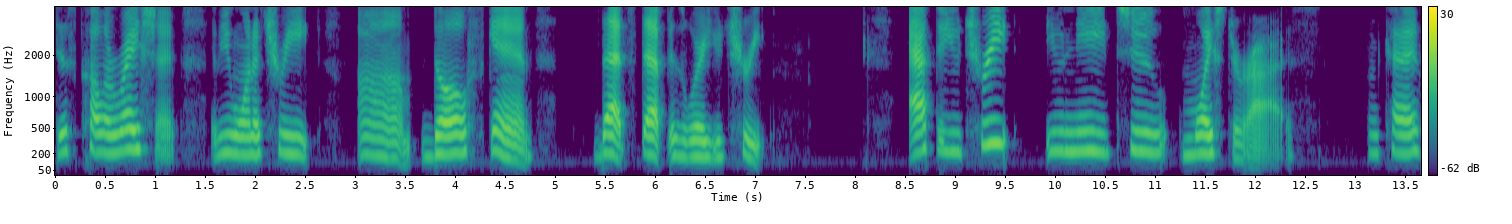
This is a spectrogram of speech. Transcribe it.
discoloration, if you want to treat um, dull skin, that step is where you treat. After you treat, you need to moisturize. Okay?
